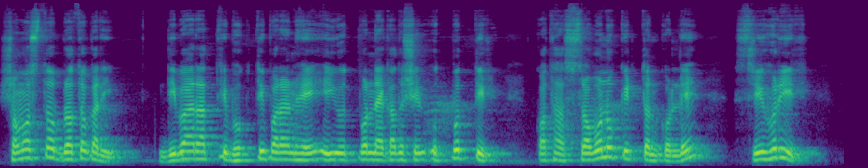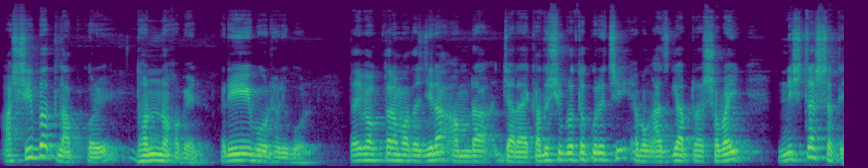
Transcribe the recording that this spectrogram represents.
সমস্ত ব্রতকারী দিবারাত্রি ভক্তিপরায়ণ হয়ে এই উৎপন্ন একাদশীর উৎপত্তির কথা শ্রবণ ও কীর্তন করলে শ্রীহরির আশীর্বাদ লাভ করে, ধন্য হবেন। হরি বল হরি বল। তাই ভক্তরা, মাতাজিরা, আমরা যারা একাদশী ব্রত করেছি এবং আজকে আপনারা সবাই নিষ্ঠার সাথে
